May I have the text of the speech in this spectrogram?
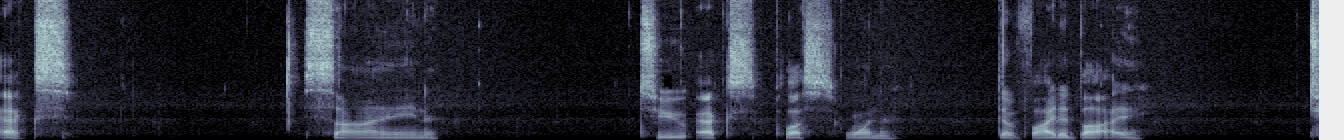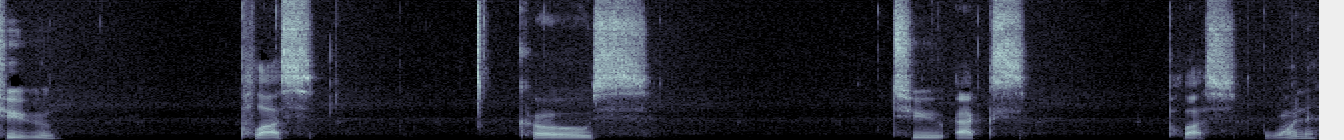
x sine 2x plus 1 divided by 2 plus cos 2x plus 1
